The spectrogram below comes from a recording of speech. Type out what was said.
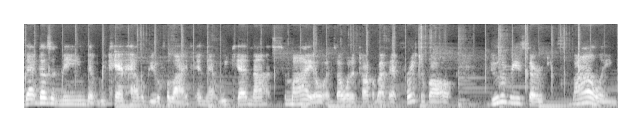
that doesn't mean that we can't have a beautiful life and that we cannot smile. And so I want to talk about that. First of all, do the research. Smiling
